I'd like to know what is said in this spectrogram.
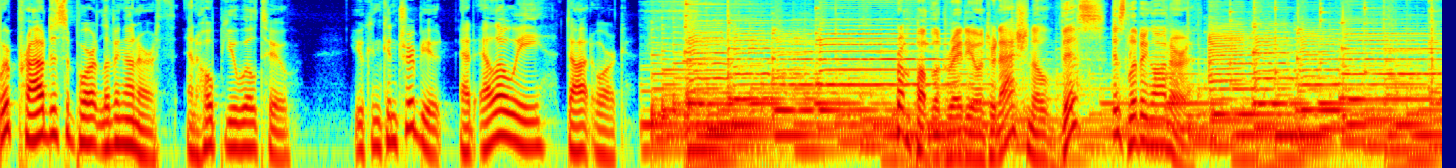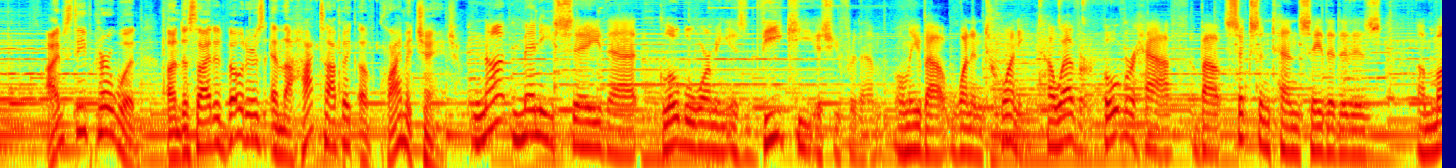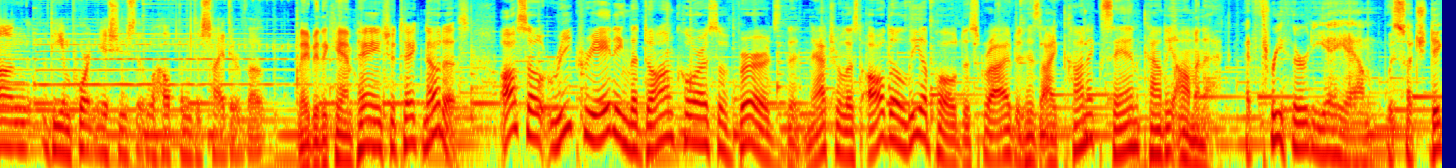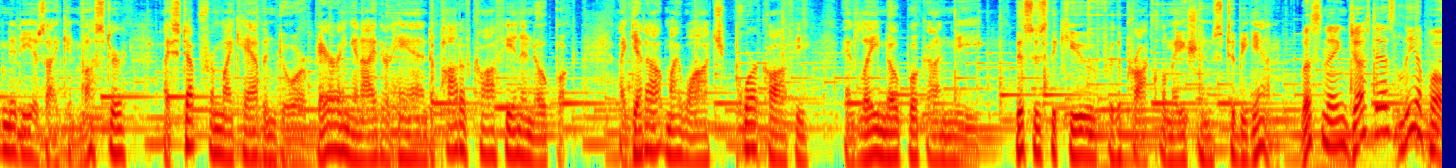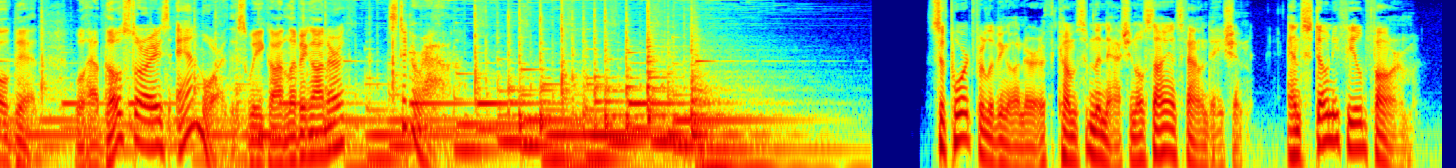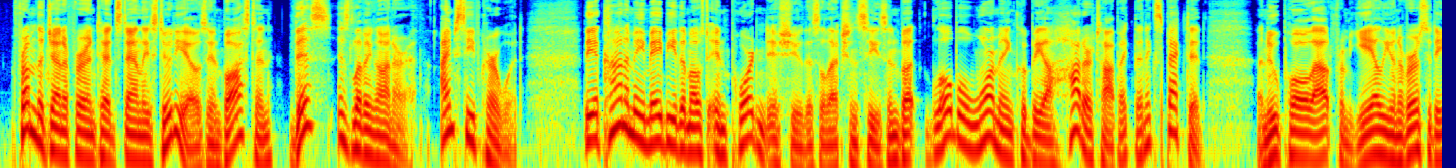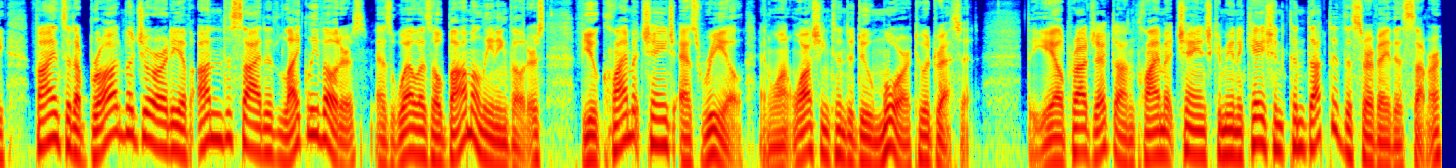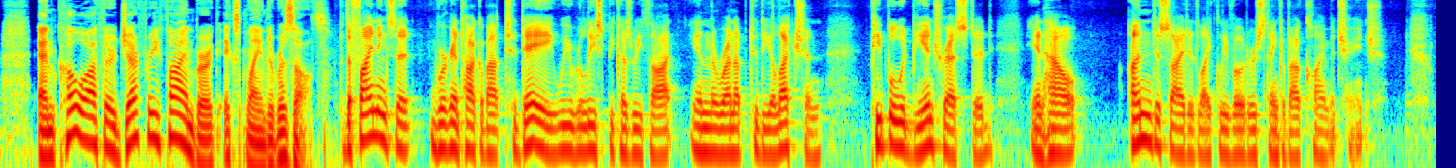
We're proud to support Living on Earth and hope you will too. You can contribute at loe.org. From Public Radio International, this is Living on Earth. I'm Steve Curwood, undecided voters and the hot topic of climate change. Not many say that global warming is the key issue for them, only about 1 in 20. However, over half, about 6 in 10, say that it is among the important issues that will help them decide their vote. Maybe the campaign should take notice. Also, recreating the dawn chorus of birds that naturalist Aldo Leopold described in his iconic Sand County Almanac. At 3:30 a.m., with such dignity as I can muster, I step from my cabin door, bearing in either hand a pot of coffee and a notebook. I get out my watch, pour coffee, and lay notebook on knee. This is the cue for the proclamations to begin. Listening just as Leopold did. We'll have those stories and more this week on Living on Earth. Stick around. Support for Living on Earth comes from the National Science Foundation and Stonyfield Farm. From the Jennifer and Ted Stanley studios in Boston, this is Living on Earth. I'm Steve Curwood. The economy may be the most important issue this election season, but global warming could be a hotter topic than expected. A new poll out from Yale University finds that a broad majority of undecided likely voters, as well as Obama leaning voters, view climate change as real and want Washington to do more to address it. The Yale Project on Climate Change Communication conducted the survey this summer, and co author Geoffrey Feinberg explained the results. The findings that we're going to talk about today, we released because we thought in the run up to the election, people would be interested in how undecided likely voters think about climate change.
